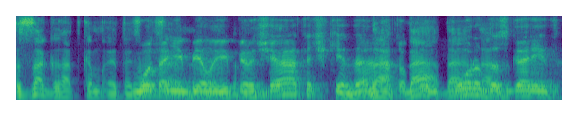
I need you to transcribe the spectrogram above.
загадкам этой Вот они, белые перчаточки, да? Да, а то да, да. города да. сгорит.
